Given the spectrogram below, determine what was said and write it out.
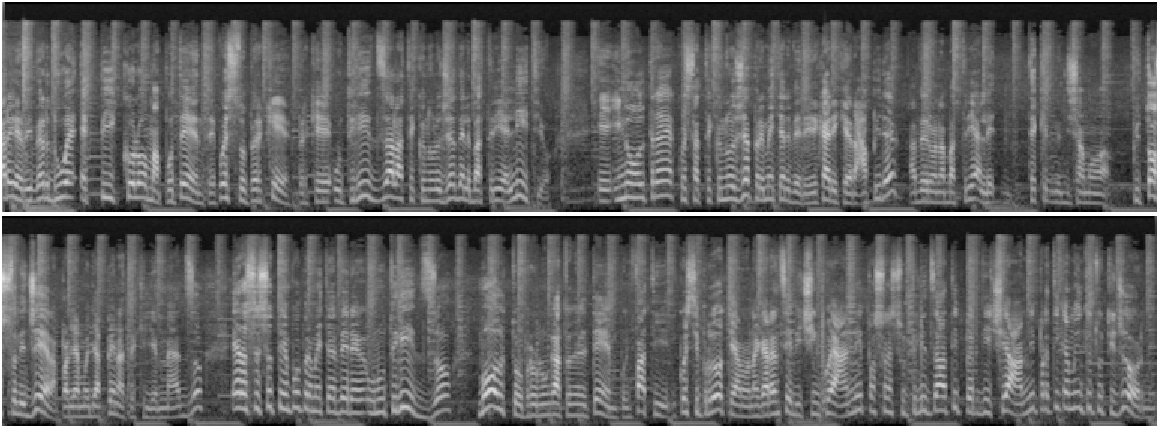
Potete notare il River 2 è piccolo ma potente, questo perché? Perché utilizza la tecnologia delle batterie litio e inoltre questa tecnologia permette di avere ricariche rapide, avere una batteria diciamo, piuttosto leggera, parliamo di appena 3,5 kg e allo stesso tempo permette di avere un utilizzo molto prolungato nel tempo, infatti questi prodotti hanno una garanzia di 5 anni, possono essere utilizzati per 10 anni praticamente tutti i giorni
